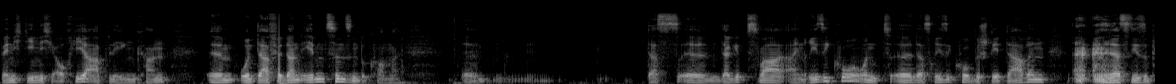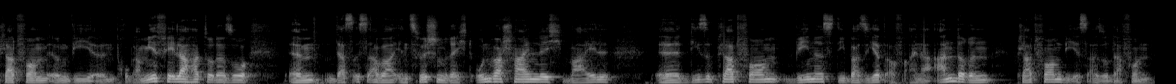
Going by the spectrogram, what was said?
wenn ich die nicht auch hier ablegen kann ähm, und dafür dann eben Zinsen bekomme. Ähm, das, äh, da gibt es zwar ein Risiko und äh, das Risiko besteht darin, dass diese Plattform irgendwie einen Programmierfehler hat oder so. Ähm, das ist aber inzwischen recht unwahrscheinlich, weil äh, diese Plattform Venus, die basiert auf einer anderen Plattform, die ist also davon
